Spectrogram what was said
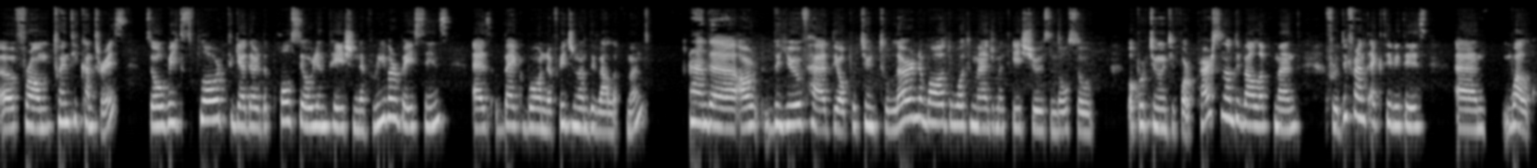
uh, from 20 countries. So we explored together the policy orientation of river basins as backbone of regional development. And uh, our, the youth had the opportunity to learn about water management issues and also opportunity for personal development through different activities. And well,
